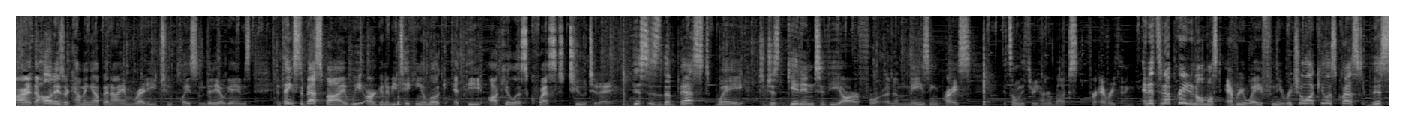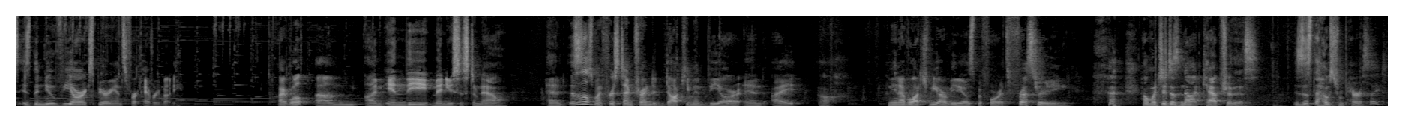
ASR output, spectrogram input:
All right, the holidays are coming up and I am ready to play some video games. And thanks to Best Buy, we are going to be taking a look at the Oculus Quest 2 today. This is the best way to just get into VR for an amazing price. It's only 300 bucks for everything. And it's an upgrade in almost every way from the original Oculus Quest. This is the new VR experience for everybody. All right, well, um, I'm in the menu system now. And this is also my first time trying to document VR and I, oh, I mean, I've watched VR videos before. It's frustrating how much it does not capture this. Is this the house from Parasite?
